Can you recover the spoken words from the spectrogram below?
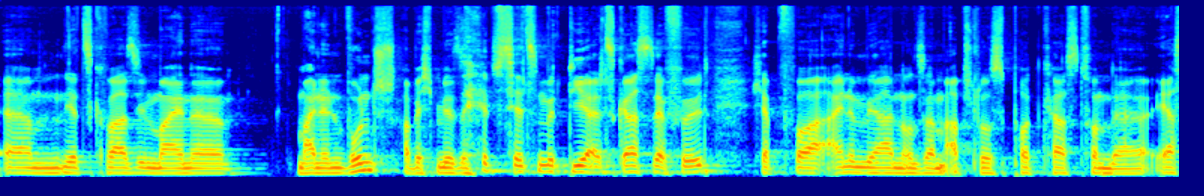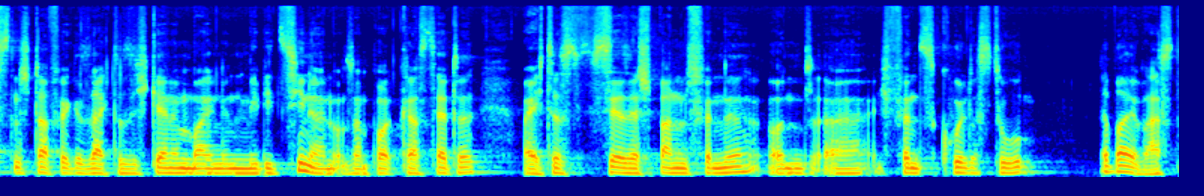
ähm, jetzt quasi meine, meinen Wunsch, habe ich mir selbst jetzt mit dir als Gast erfüllt. Ich habe vor einem Jahr in unserem Abschlusspodcast von der ersten Staffel gesagt, dass ich gerne mal einen Mediziner in unserem Podcast hätte, weil ich das sehr, sehr spannend finde. Und äh, ich finde es cool, dass du dabei warst.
